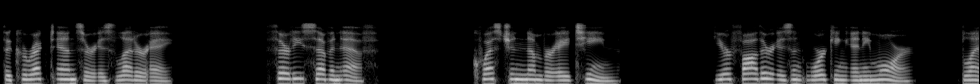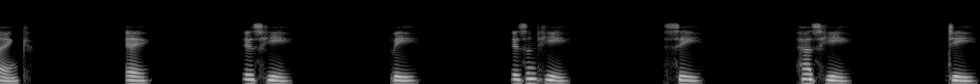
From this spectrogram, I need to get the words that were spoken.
The correct answer is letter A. 37F. Question number 18. Your father isn't working anymore, blank. A. Is he? B. Isn't he? C. Has he? D.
